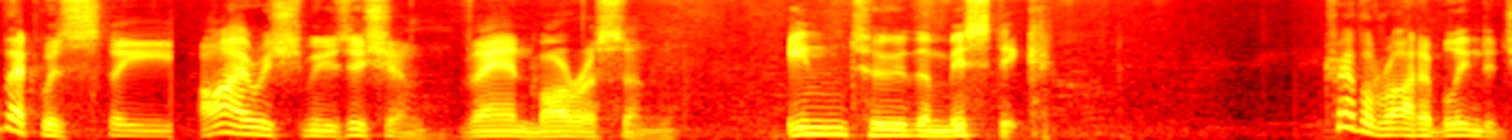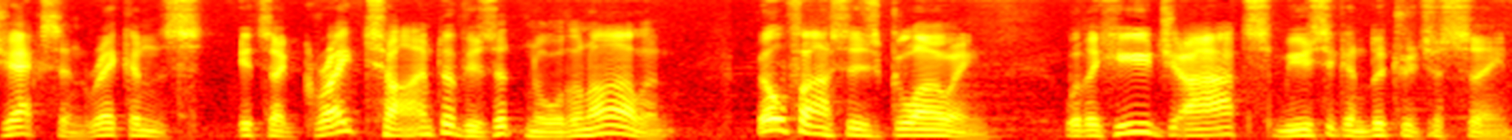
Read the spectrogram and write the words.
Well, that was the Irish musician Van Morrison, Into the Mystic. Travel writer Belinda Jackson reckons it's a great time to visit Northern Ireland. Belfast is glowing with a huge arts, music, and literature scene,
